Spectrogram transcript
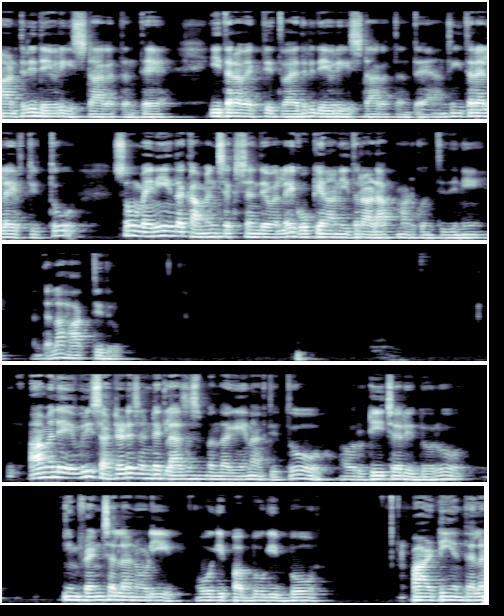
ಮಾಡಿದ್ರಿ ದೇವ್ರಿಗೆ ಇಷ್ಟ ಆಗತ್ತಂತೆ. ಈ ಥರ ವ್ಯಕ್ತಿತ್ವ ಇದ್ರಿ ದೇವ್ರಿಗೆ ಇಷ್ಟ ಆಗತ್ತಂತೆ ಅಂತ ಈ ಥರ ಎಲ್ಲ ಇರ್ತಿತ್ತು. So many in the comment section they were like okay ನಾನು ಈ ಥರ ಅಡಾಪ್ಟ್ ಮಾಡ್ಕೊತಿದ್ದೀನಿ ಅಂತೆಲ್ಲ ಹಾಕ್ತಿದ್ರು. ಆಮೇಲೆ ಎವ್ರಿ ಸ್ಯಾಟರ್ಡೆ ಸಂಡೇ ಕ್ಲಾಸಸ್ ಬಂದಾಗ ಏನಾಗ್ತಿತ್ತು? ಅವರು ಟೀಚರ್ ಇದ್ದವರು ನಿಮ್ಮ ಫ್ರೆಂಡ್ಸ್ ಎಲ್ಲ ನೋಡಿ, ಹೋಗಿ ಪಬ್ಬು ಗಿಬ್ಬು ಪಾರ್ಟಿ ಅಂತೆಲ್ಲ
